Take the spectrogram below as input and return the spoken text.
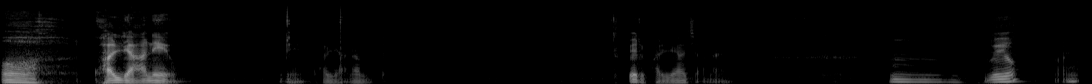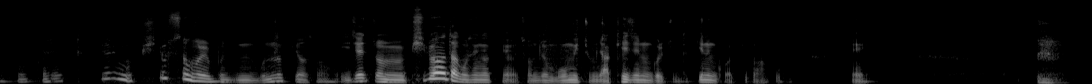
어, 관리 안 해요. 네, 관리 안 합니다. 특별히 관리하지 않아요. 음, 왜요? 아니, 그냥 특별히 뭐 필요성을 못, 못 느껴서 이제 좀 필요하다고 생각해요. 점점 몸이 좀 약해지는 걸 좀 느끼는 것 같기도 하고. 예.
